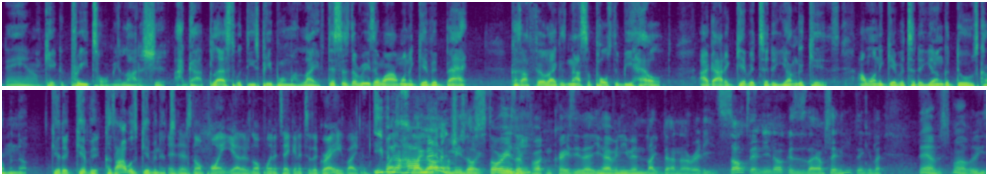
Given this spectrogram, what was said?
Damn. And Kid Capri taught me a lot of shit. I got blessed with these people in my life. This is the reason why I want to give it back. Because I feel like it's not supposed to be held. I got to give it to the younger kids. I want to give it to the younger dudes coming up. Get it, give it. Because I was giving it. And There's no point. Yeah, there's no point in taking it to the grave. Like Even what? the high Like, managers. I mean, those like, stories you know are mean? fucking crazy that you haven't even like done already something, you know? Because it's like I'm sitting here thinking like, damn, this mother he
